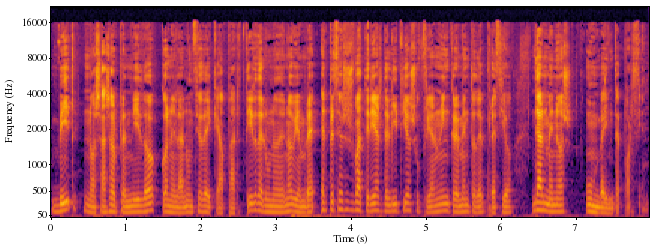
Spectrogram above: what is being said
BIT nos ha sorprendido con el anuncio de que a partir del 1 de noviembre el precio de sus baterías de litio sufrirán un incremento de precio de al menos un 20%.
